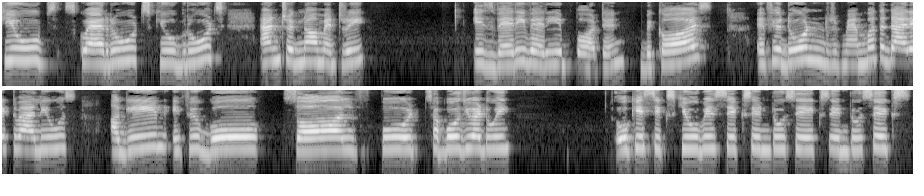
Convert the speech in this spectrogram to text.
cubes square roots cube roots and trigonometry is very very important because if you don't remember the direct values again if you go solve put suppose you are doing okay 6 cube is 6 into 6 into 6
